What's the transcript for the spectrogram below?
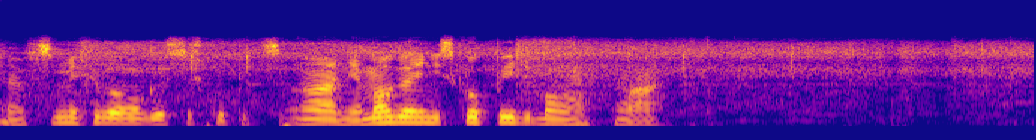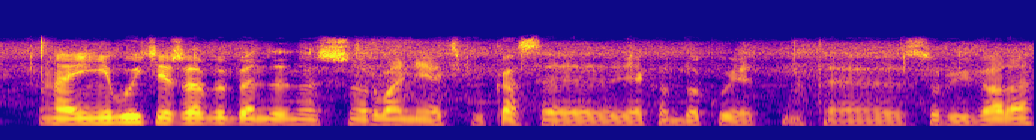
E, W sumie chyba mogę coś kupić. A, nie mogę nic kupić, bo... A. A i nie bójcie żaby, będę też normalnie ekspił kasę, jak odblokuję te survivale.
